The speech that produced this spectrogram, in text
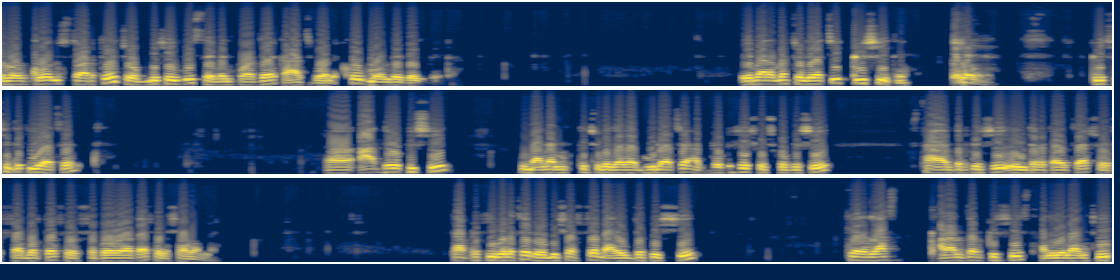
এবং কোন স্তরকে চব্বিশ ইন্টু সেভেন পর্যায়ের কাজ বলে? খুব মন দিয়ে দেখবে এটা। এবার আমরা চলে যাচ্ছি কৃষিতে। কৃষিতে কি আছে? আর্দ্র কৃষি বানাম কিছু জায়গায় ভুল আছে আর্দ্র কৃষি, শুষ্ক কৃষি, স্থানান্তর কৃষি ইন্টারকালচার শস্যাবর্ত শস্য প্রবণতা শস্য তারপরে কি বলেছে? রবি শস্য, বাণিজ্য কৃষি, কেরালা স্থানান্তর কৃষি, স্থানীয় নাম কি?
